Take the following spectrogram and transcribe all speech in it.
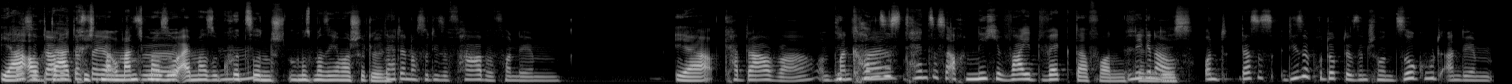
Ja, weißt du, auch dadurch, da kriegt man ja manchmal diese, so einmal so kurz mhm. und muss man sich immer schütteln. Der hat ja noch so diese Farbe von dem ja. Kadaver. Und die Konsistenz ist auch nicht weit weg davon, nee, genau. ich. Und das ist, diese Produkte sind schon so gut an dem,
